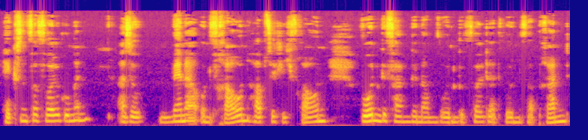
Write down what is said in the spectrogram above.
Hexenverfolgungen. Also Männer und Frauen, hauptsächlich Frauen, wurden gefangen genommen, wurden gefoltert, wurden verbrannt,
